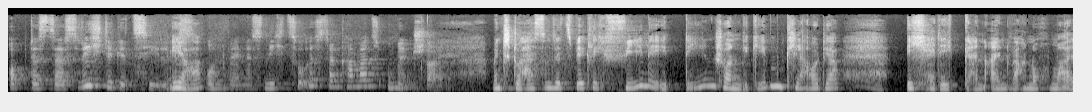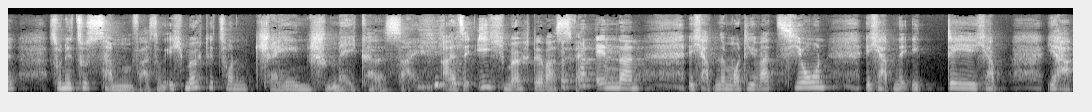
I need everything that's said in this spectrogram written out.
ob das das richtige Ziel ist. Ja. Und wenn es nicht so ist, dann kann man es umentscheiden. Mensch, du hast uns jetzt wirklich viele Ideen schon gegeben, Claudia. Ich hätte gern einfach noch mal so eine Zusammenfassung. Ich möchte jetzt so ein Changemaker sein. Also ich möchte was verändern. Ich habe eine Motivation. Ich habe eine Idee. Ich habe ja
